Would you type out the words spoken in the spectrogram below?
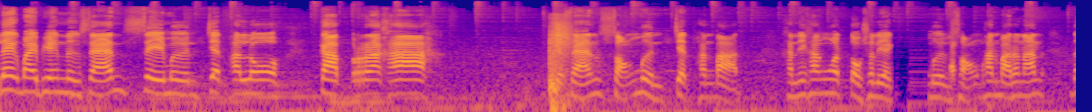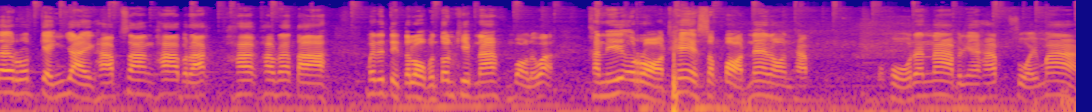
เลขไม่เพียง 147,000 โล กับราคา 727,000 บาท คันนี้ค่างวดตกเฉลี่ย 12,000 บาทเท่านั้น ได้รถเก๋งใหญ่ครับ สร้างภาพรักษณ์ภาพภาพหน้าตา ไม่ได้ติดตลกเหมือนต้นคลิปนะ ผมบอกเลยว่า คันนี้หล่อเท่สปอร์ตแน่นอนครับ โอ้โห ด้านหน้าเป็นไงครับ สวยมาก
